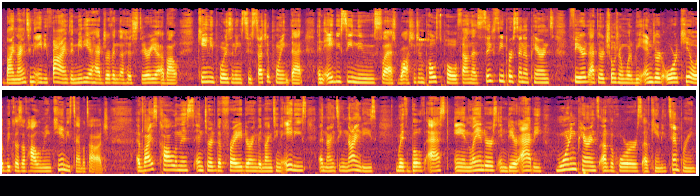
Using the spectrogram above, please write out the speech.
By 1985, the media had driven the hysteria about candy poisonings to such a point that an ABC News slash Washington Post poll found that 60% of parents feared that their children would be injured or killed because of Halloween candy sabotage. Advice columnists entered the fray during the 1980s and 1990s with both Ask Ann Landers and Dear Abby warning parents of the horrors of candy tempering.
